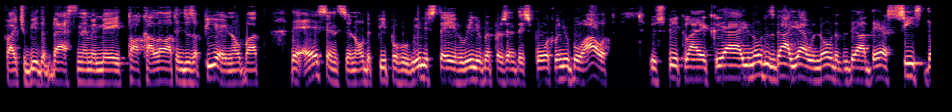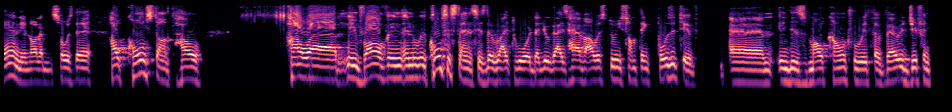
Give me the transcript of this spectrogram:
try to be the best in mma talk a lot and disappear you know. But the essence you know the people who really stay who really represent the sport when you go out you speak like, yeah, you know this guy, yeah, we know them. They are there since then, you know what I mean? So it's the how constant, how how uh, involving and with consistency is the right word that you guys have. I was doing something positive um, in this small country with a very different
